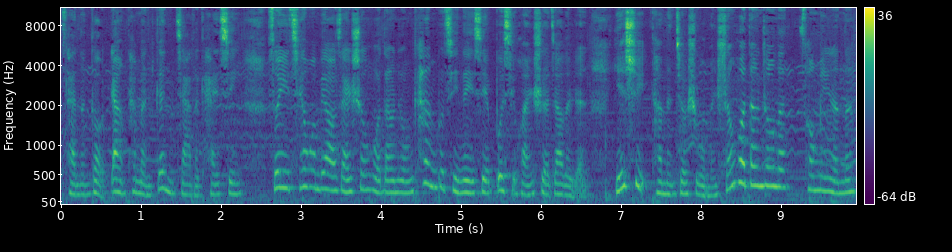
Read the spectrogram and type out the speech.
才能够让他们更加的开心，所以千万不要在生活当中看不起那些不喜欢社交的人，也许他们就是我们生活当中的聪明人呢。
